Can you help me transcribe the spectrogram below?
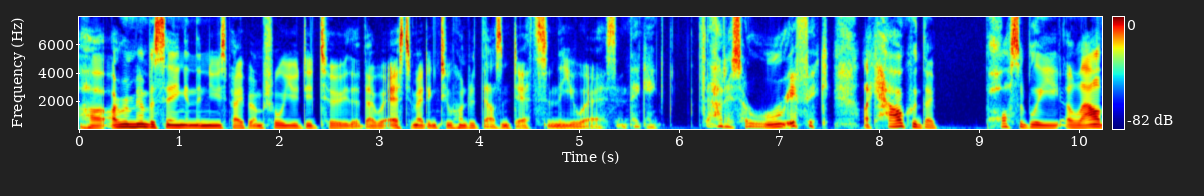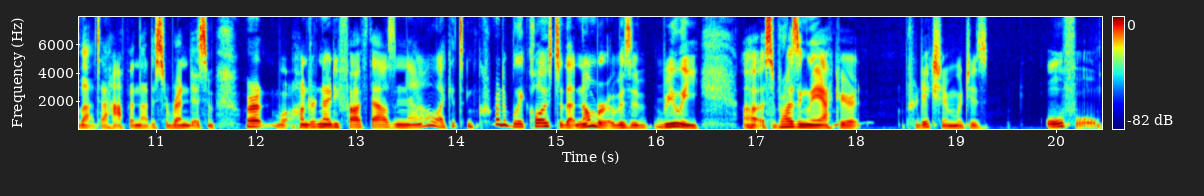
uh, I remember seeing in the newspaper, I'm sure you did too, that they were estimating 200,000 deaths in the US and thinking, that is horrific. Like, how could they possibly allow that to happen. That is horrendous. And we're at what 185,000 now. Like it's incredibly close to that number. It was a really uh, surprisingly accurate prediction, which is awful.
